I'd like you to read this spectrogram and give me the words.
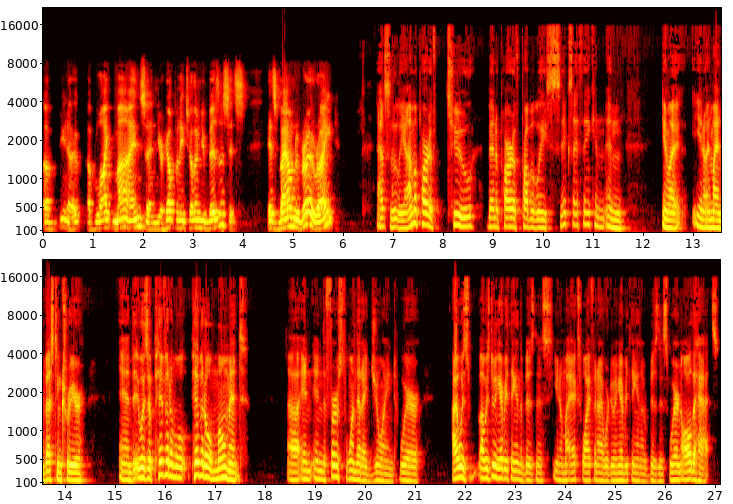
of, you know, of like minds and you're helping each other in your business, it's, it's bound to grow, right? Absolutely. I'm a part of two been a part of probably six, I think, in, in you know my you know in my investing career, and it was a pivotal pivotal moment uh, in in the first one that I joined where I was I was doing everything in the business. You know, my ex wife and I were doing everything in our business, wearing all the hats.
